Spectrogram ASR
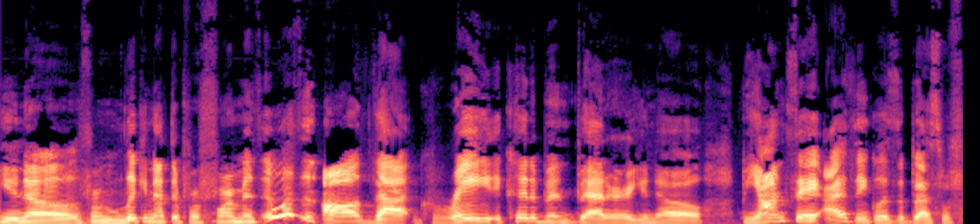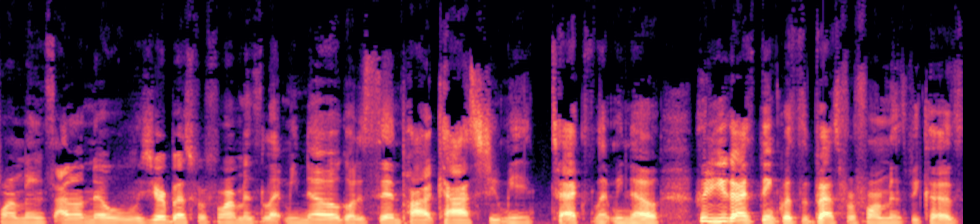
you know, from looking at the performance, it wasn't all that great. It could have been better, you know. Beyonce, I think, was the best performance. I don't know who was your best performance. Let me know. Go to Sin Podcast, shoot me text, let me know. Who do you guys think was the best performance? Because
